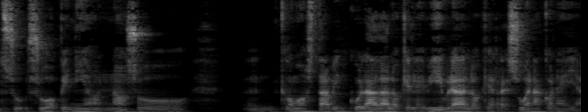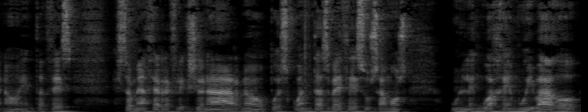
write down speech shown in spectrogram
su, opinión, ¿no? Su, cómo está vinculada, lo que le vibra, lo que resuena con ella, ¿no? Entonces, esto me hace reflexionar, ¿no? Pues cuántas veces usamos un lenguaje muy vago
